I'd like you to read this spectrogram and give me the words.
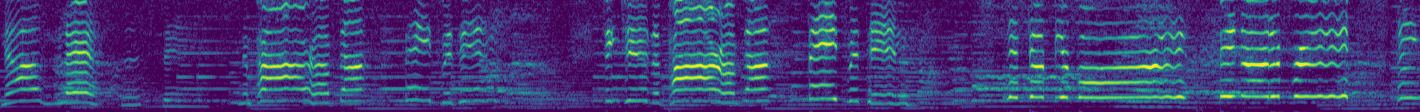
Now let us sing the power of the faith within. Sing to the power of the faith within. Lift up your voice, be not afraid. Sing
